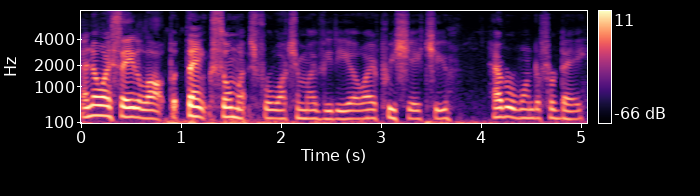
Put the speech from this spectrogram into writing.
I know I say it a lot, but thanks so much for watching my video. I appreciate you. Have a wonderful day.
